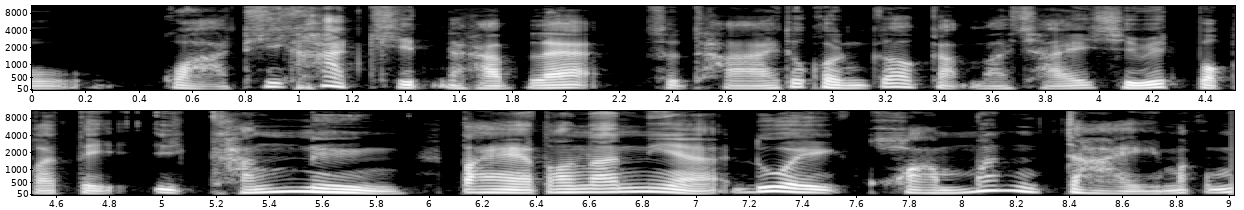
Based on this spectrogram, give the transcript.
กว่าที่คาดคิดนะครับ และสุดท้ายทุกคนก็กลับมาใช้ชีวิตปกติอีกครั้งหนึ่ง แต่ตอนนั้นเนี่ยด้วยความมั่นใจ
